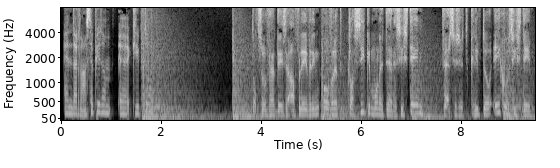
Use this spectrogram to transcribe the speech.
En daarnaast heb je dan eh, crypto. Tot zover deze aflevering over het klassieke monetaire systeem versus het crypto-ecosysteem.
